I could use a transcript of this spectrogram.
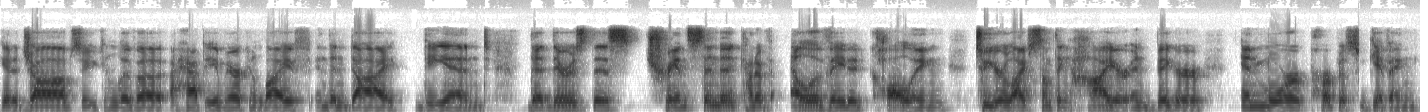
get a job so you can live a, a happy American life and then die the end that there's this transcendent kind of elevated calling to your life, something higher and bigger and more purpose giving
